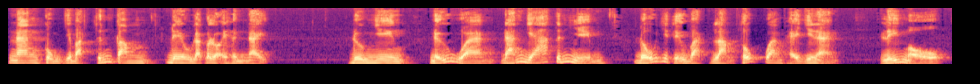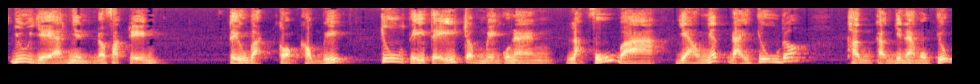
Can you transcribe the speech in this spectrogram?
Nàng cùng với Bạch Thính Tâm đều là cái loại hình này. Đương nhiên, nữ hoàng đáng giá tín nhiệm, đối với Tiểu Bạch làm tốt quan hệ với nàng. Lý mộ vui vẻ nhìn nó phát triển. Tiểu Bạch còn không biết, chu tỷ tỷ trong miệng của nàng là phú bà, giao nhất đại chu đó. Thân cận với nàng một chút,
